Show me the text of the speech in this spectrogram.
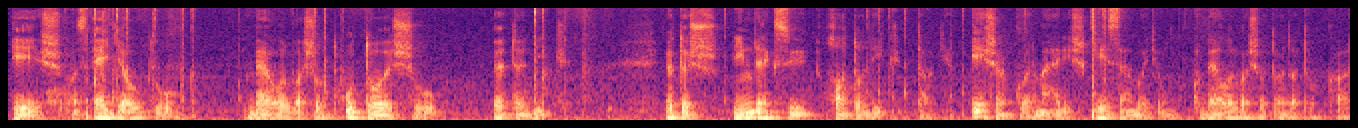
és az egy autó beolvasott utolsó ötödik, ötös indexű hatodik tagja. És akkor már is készen vagyunk a beolvasott adatokkal.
